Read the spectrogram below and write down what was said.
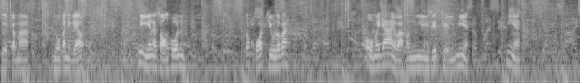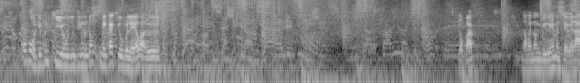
เกิดกลับมานัวกันอีกแล้ว นี่ไงแหละสองคน ต้องคอสคิวแล้วปะโอ้ไม่ได้ว่ะเขารีเซ็ตเฉยเลยเนี่ยนี่ไงโอ้โหทิปเปิลคิวจริง ๆ มันต้องเมกาคิวไปแล้วอะเออจบครับ เราไม่ต้องยื้อให้มันเสียเวลา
